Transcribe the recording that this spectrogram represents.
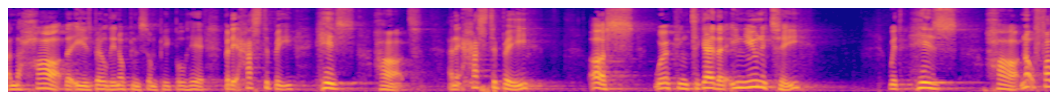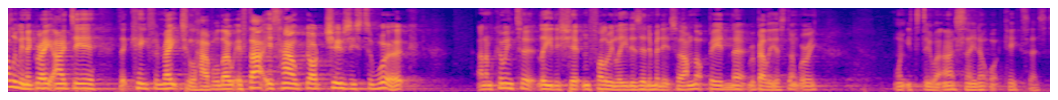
and the heart that He is building up in some people here. But it has to be His heart. And it has to be us working together in unity with his heart, not following a great idea that Keith and Rachel have, although if that is how God chooses to work, and I'm coming to leadership and following leaders in a minute, so I'm not being uh, rebellious, don't worry. I want you to do what I say, not what Keith says.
